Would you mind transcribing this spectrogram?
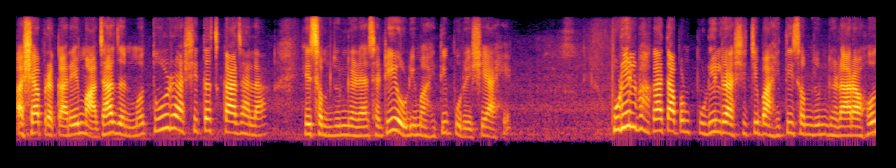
अशा प्रकारे माझा जन्म तूळ राशीतच का झाला हे समजून घेण्यासाठी एवढी माहिती पुरेशी आहे. पुढील भागात आपण पुढील राशीची माहिती समजून घेणार आहोत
